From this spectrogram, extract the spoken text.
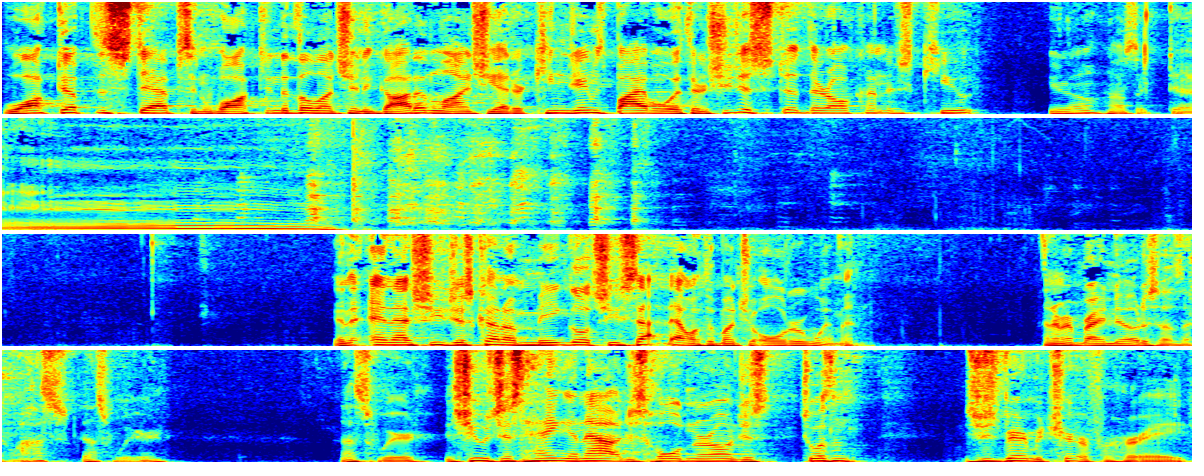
walked up the steps and walked into the luncheon and got in line. She had her King James Bible with her and she just stood there all kind of just cute, you know? I was like, dang. and, and as she just kind of mingled, she sat down with a bunch of older women. And I remember I noticed, I was like, wow, that's, that's weird. That's weird. And she was just hanging out, just holding her own. Just she wasn't, she was very mature for her age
